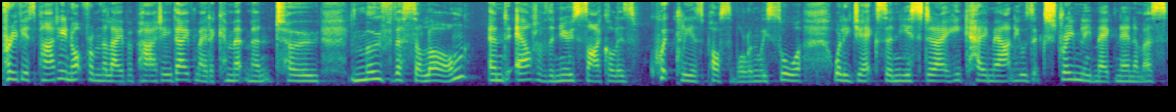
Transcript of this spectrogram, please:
previous party, not from the Labor Party. They've made a commitment to move this along and out of the news cycle as quickly as possible. And we saw Willie Jackson yesterday. He came out and he was extremely magnanimous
